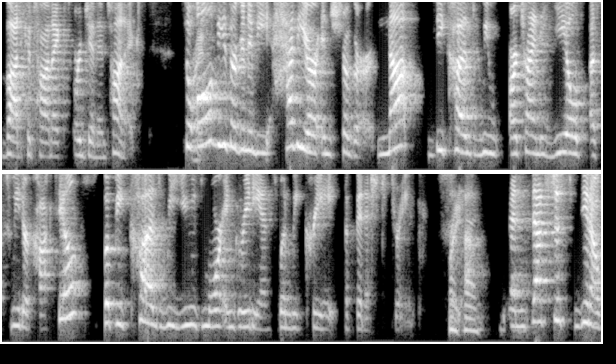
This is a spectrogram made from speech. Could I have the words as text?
vodka tonics or gin and tonics. So Right. all of these are going to be heavier in sugar, not because we are trying to yield a sweeter cocktail, but because we use more ingredients when we create the finished drink. Right. Okay. And that's just, you know,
